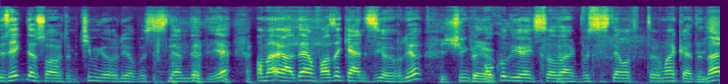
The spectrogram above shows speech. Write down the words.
Özellikle sordum kim yoruluyor bu sistemde diye. Ama herhalde en fazla kendisi yoruluyor. Hiç Çünkü yok. okul yöneticisi olarak bu sistemi oturtturmak adına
